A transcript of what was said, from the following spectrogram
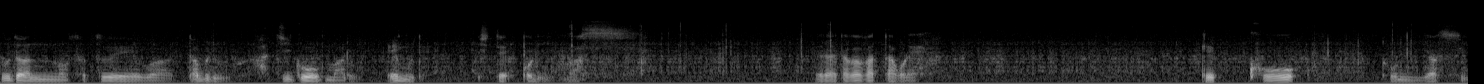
普段の撮影は W850M でしております。えらい高かったこれ。結構撮りやすい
